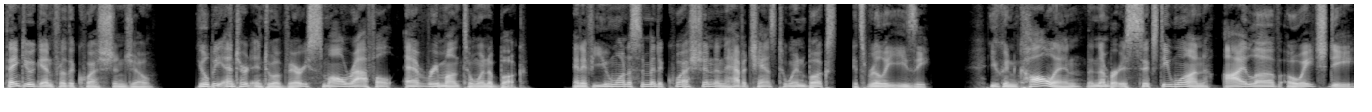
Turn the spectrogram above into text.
Thank you again for the question, Joe. You'll be entered into a very small raffle every month to win a book. And if you want to submit a question and have a chance to win books, it's really easy. You can call in, the number is 61 I love OHD,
